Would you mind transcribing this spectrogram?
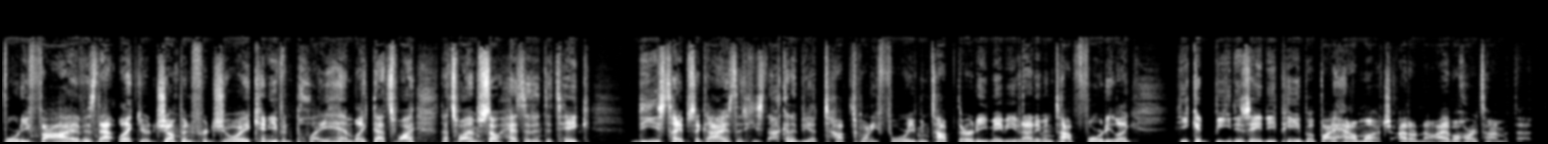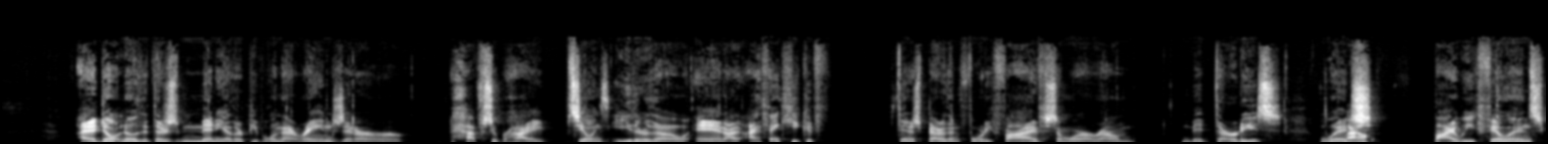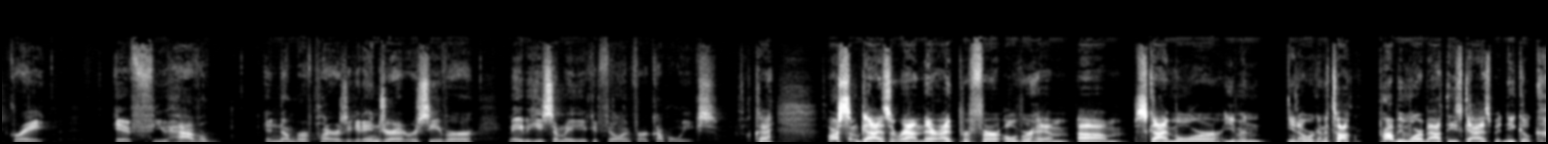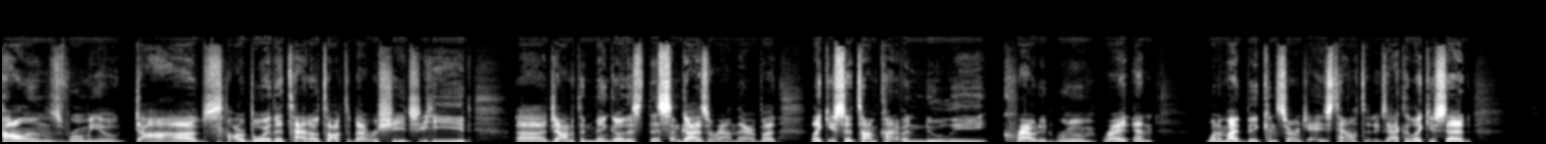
45? Is that like you're jumping for joy? Can even play him? Like that's why that's why I'm so hesitant to take these types of guys that he's not going to be a top 24, even top 30, maybe even not even top 40. Like he could beat his ADP, but by how much? I don't know. I have a hard time with that. I don't know that there's many other people in that range that are have super high ceilings either, though. And I, I think he could finish better than 45, somewhere around mid 30s, which wow. bye week fill ins, great. If you have a, a, number of players that get injured at receiver, maybe he's somebody you could fill in for a couple weeks. Okay are some guys around there I'd prefer over him. Um, Skyy Moore, even, you know, we're going to talk probably more about these guys, but Nico Collins, Romeo Doubs, our boy that Tano talked about, Rashid Shaheed, uh, Jonathan Mingo. There's some guys around there. But like you said, Tom, kind of a newly crowded room, right? And one of my big concerns, yeah, he's talented, exactly like you said.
